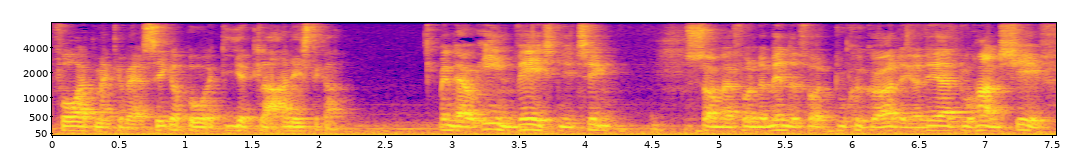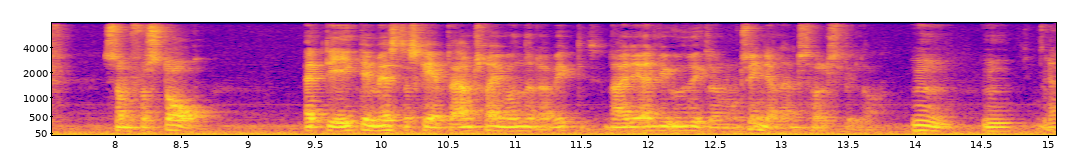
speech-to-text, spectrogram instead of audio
for at man kan være sikker på, at de er klar næste gang. Men der er jo en væsentlig ting, som er fundamentet for, at du kan gøre det, og det er, at du har en chef, som forstår, at det er ikke det mesterskab, der er om tre måneder, der er vigtigt. Nej, det er, at vi udvikler nogle seniorlandsholdsspillere. Mm, mm, ja.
